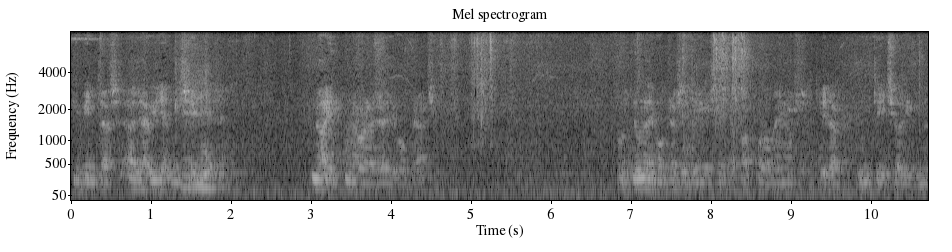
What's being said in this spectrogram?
que mientras haya villas miserias, no hay una verdadera democracia. Porque una democracia tiene que ser capaz por lo menos de dar un techo digno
